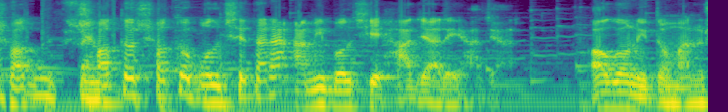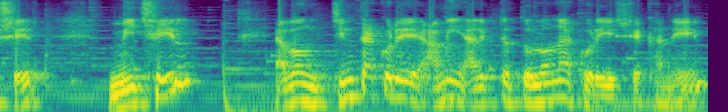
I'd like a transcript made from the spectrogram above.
শত শত শত বলছে তারা আমি বলছি হাজারে হাজার অগণিত মানুষের মিছিল। এবং চিন্তা করে আমি আরেকটা তুলনা করি সেখানে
